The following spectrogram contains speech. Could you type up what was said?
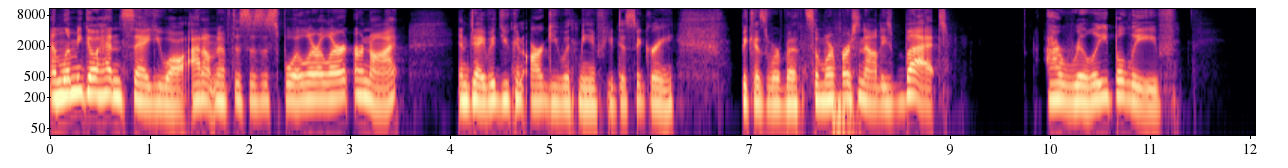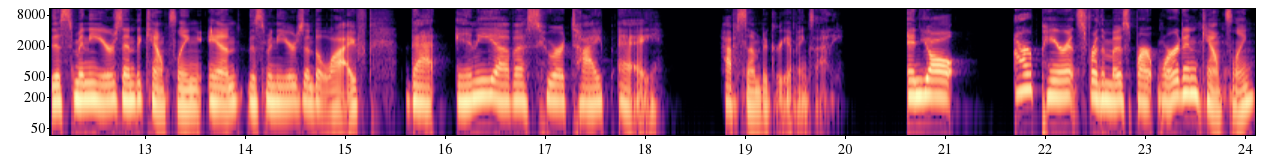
and let me go ahead and say, you all, I don't know if this is a spoiler alert or not. And David, you can argue with me if you disagree because we're both similar personalities. But I really believe this many years into counseling and this many years into life that any of us who are type A have some degree of anxiety. And y'all, our parents, for the most part, weren't in counseling.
